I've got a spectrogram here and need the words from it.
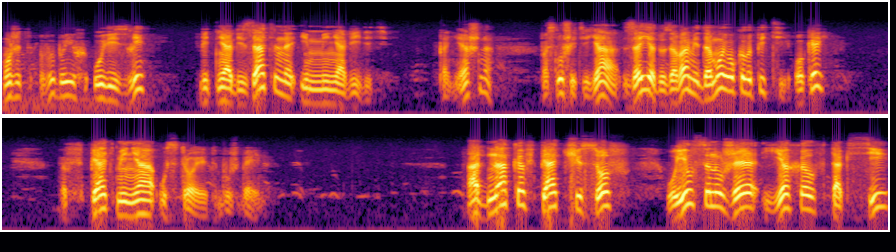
Может, вы бы их увезли? Ведь не обязательно им меня видеть. Конечно. Послушайте, я заеду за вами домой около пяти, окей? В пять меня устроит Бушбейн. Однако в пять часов Уилсон уже ехал в такси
